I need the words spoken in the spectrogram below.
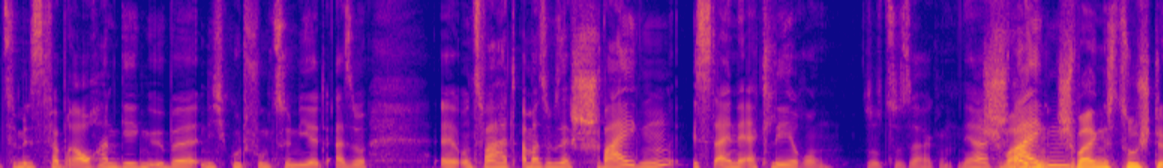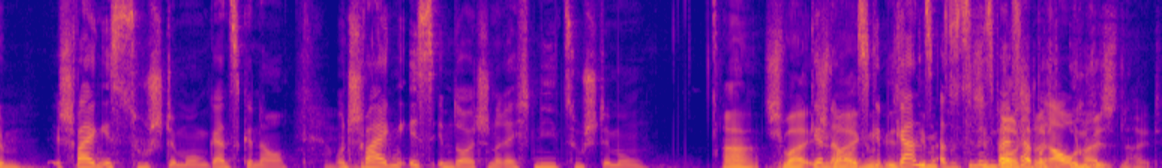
zumindest Verbrauchern gegenüber nicht gut funktioniert. Also, äh, und zwar hat Amazon gesagt, Schweigen ist eine Erklärung sozusagen. Ja? Schweigen, Schweigen, Schweigen ist Zustimmen. Schweigen ist Zustimmung, ganz genau. Und mhm. Schweigen ist im deutschen Recht nie Zustimmung. Ah, Schwe genau, Schweigen es gibt ist ganz, im, also zumindest bei Verbrauchern. Unwissenheit.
